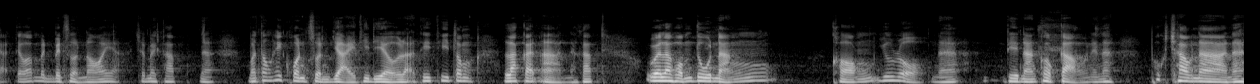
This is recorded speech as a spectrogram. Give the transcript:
อะแต่ว่ามันเป็นส่วนน้อยอะใช่ไหมครับนะมันต้องให้คนส่วนใหญ่ทีเดียวละที่ที่ต้องรักการอ่านนะครับ เวลาผมดูหนังของยุโรปนะ ที่หนังเก่าๆเนี่ยนะพวกชาวนานะ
